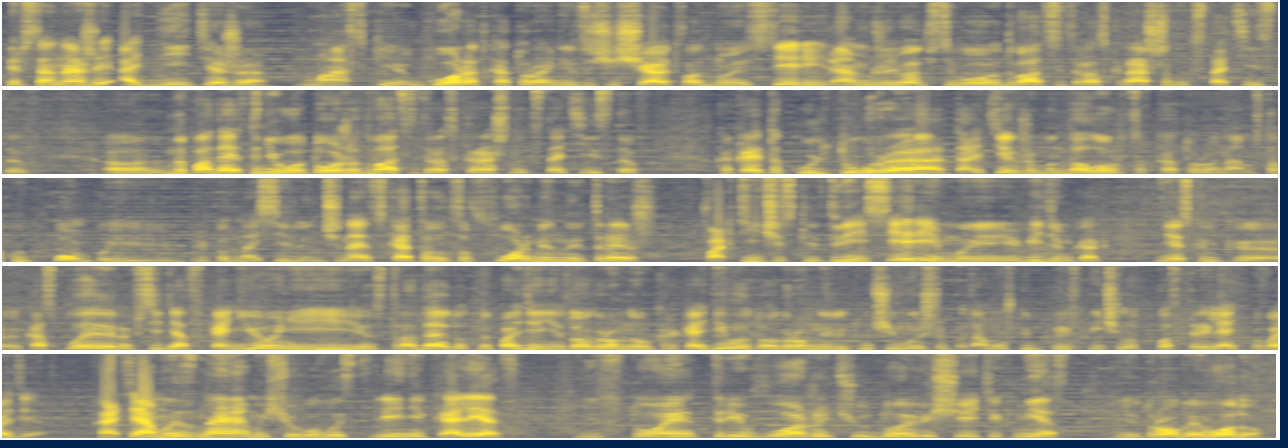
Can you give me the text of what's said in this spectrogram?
персонажей одни и те же маски, город, который они защищают в одной из серий, там живет всего 20 раскрашенных статистов, нападает на него тоже 20 раскрашенных статистов, какая-то культура тех же мандалорцев, которую нам с такой помпой преподносили, начинает скатываться в форменный трэш. Фактически две серии мы видим, как несколько косплееров сидят в каньоне и страдают от нападения то огромного крокодила, то огромной летучей мыши, потому что им приспичило пострелять по воде. Хотя мы знаем еще во «Властелине колец», не стоит тревожить чудовище этих мест, не трогай воду.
